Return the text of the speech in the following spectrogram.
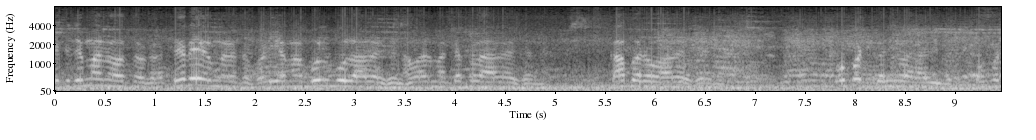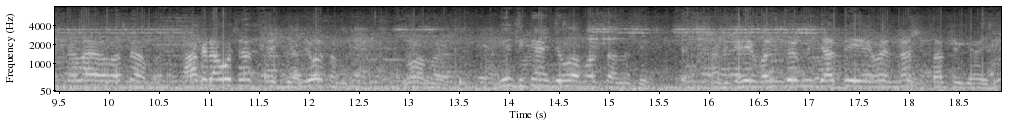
એક જમાનો હતો કે અત્યારે અમારે તો ફળિયામાં બુલબુલ આવે છે ને, હવારમાં ચકલા આવે છે ને, કાબરો આવે છે પોપટ ઘણી વાર આવી ગયો. પોપટ પહેલાં હતા કાગડા ઓછા જ થઈ ગયા. જો તમે, જોવા મળે. ગીધ ક્યાંય જોવા મળતા નથી. કારણ કે એ વલ્ચરની જાતિ હવે નષ્ટ થતી જાય છે.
